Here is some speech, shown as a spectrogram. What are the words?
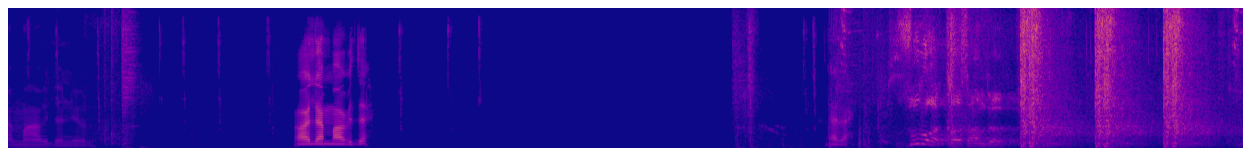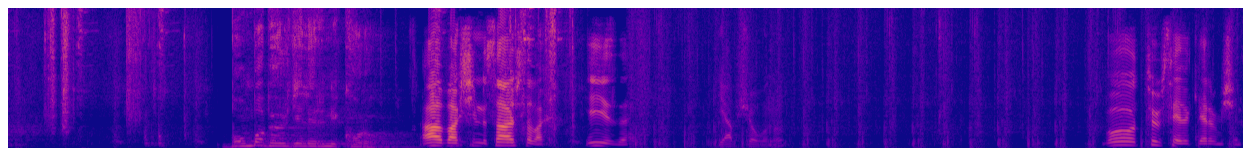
Ben mavi dönüyorum. Hala mavide. Helal. Zula kazandı. Bomba bölgelerini koru. Al bak şimdi sağ üstte bak. İyi izle. Yap şovunu. Bu tüm sevdiklerim için.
